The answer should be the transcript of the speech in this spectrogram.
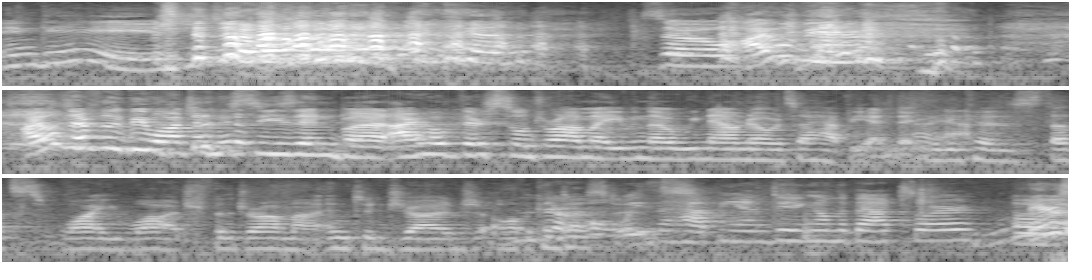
engaged. so I will be I will definitely be watching this season, but I hope there's still drama even though we now know it's a happy ending Oh, yeah. because that's why you watch for the drama and to judge all the Isn't there contestants. always a happy ending on The Bachelor? Uh, there's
